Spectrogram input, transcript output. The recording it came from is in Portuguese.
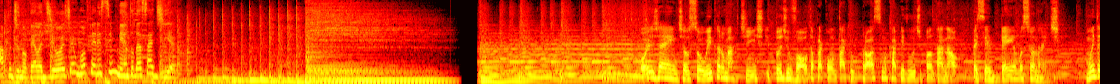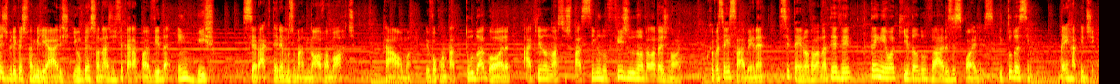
Papo de Novela de hoje é um oferecimento da Sadia. Oi, gente, eu sou o Ícaro Martins e tô de volta para contar que o próximo capítulo de Pantanal vai ser bem emocionante. Muitas brigas familiares e um personagem ficará com a vida em risco. Será que teremos uma nova morte? Calma, eu vou contar tudo agora, aqui no nosso espacinho no feed do Novela das Nove. Porque vocês sabem, né? Se tem novela na TV, tem eu aqui dando vários spoilers. E tudo assim, bem rapidinho.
